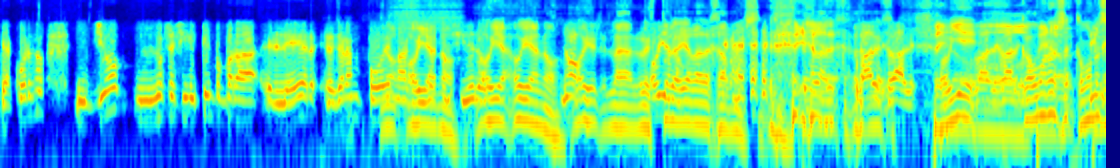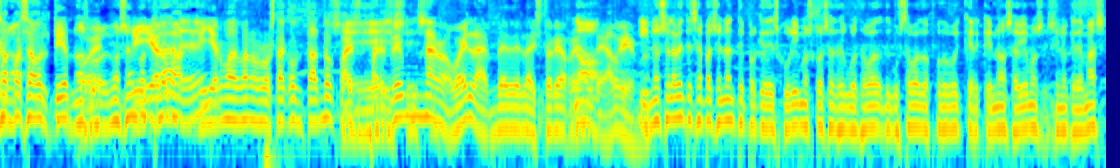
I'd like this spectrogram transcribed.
¿De acuerdo? Yo no sé si hay tiempo para leer el gran poema No, hoy que ya yo no, considero... hoy ya, hoy ya no. No. Hoy la lectura Hoy ya no. ya la dejamos. Ya la deja- Vale, vale. Pero- Oye, Vale, vale. ¿cómo, pero- nos, cómo nos ha pasado el tiempo? nos eh? volvemos a Guillermo, encontrar, ¿eh? Guillermo además nos lo está contando, parece, Sí, parece sí, una sí. novela en vez de la historia real No, de alguien. y no solamente es apasionante porque descubrimos cosas de Gustavo, de Gustavo Adolfo Becker que no sabíamos, sino que además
